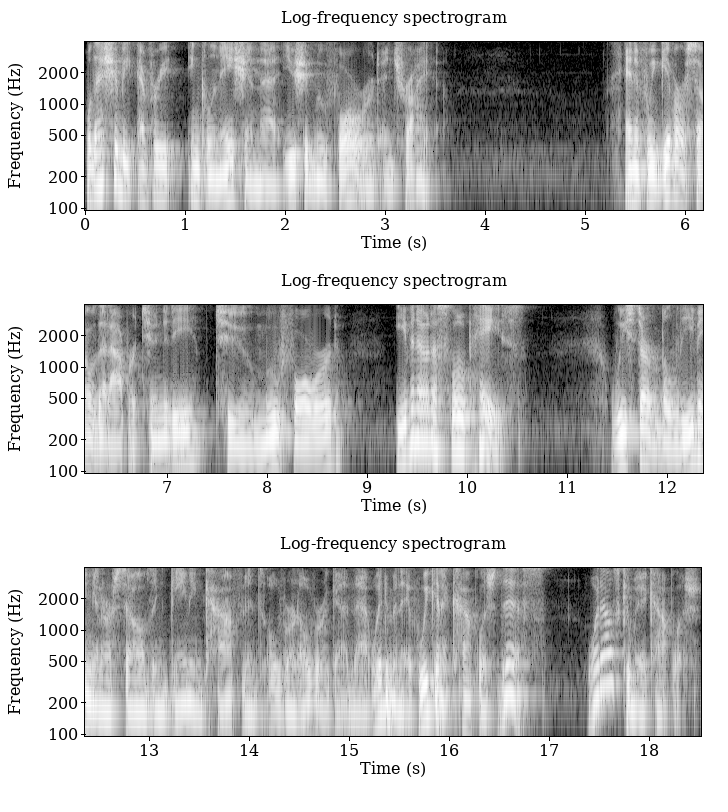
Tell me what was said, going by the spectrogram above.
well, that should be every inclination that you should move forward and try it. And if we give ourselves that opportunity to move forward, even at a slow pace, we start believing in ourselves and gaining confidence over and over again that, wait a minute, if we can accomplish this, What else can we accomplish?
